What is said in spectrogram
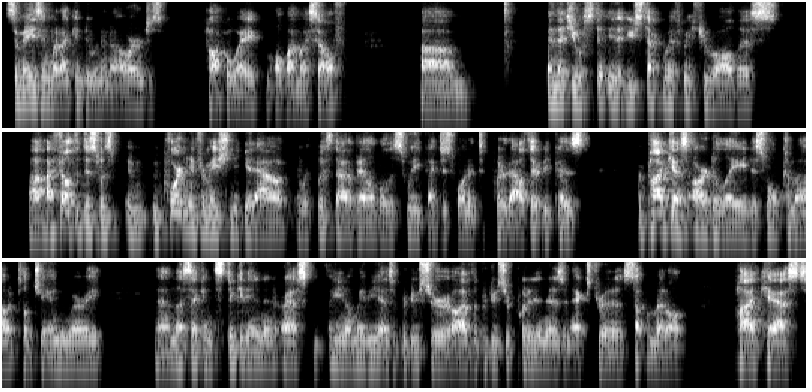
it's amazing what I can do in an hour and just talk away all by myself. Um, and that you st- you stuck with me through all this. Uh, I felt that this was important information to get out, and with what's not available this week, I just wanted to put it out there because our podcasts are delayed. This won't come out until January, unless I can stick it in and ask. You know, maybe as a producer, I'll have the producer put it in as an extra supplemental podcast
